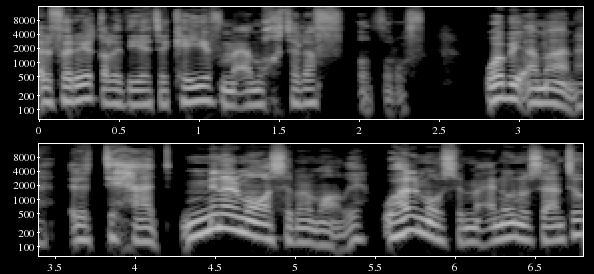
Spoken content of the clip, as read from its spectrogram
الفريق الذي يتكيف مع مختلف الظروف. وبأمانة الاتحاد من المواسم الماضية وهالموسم مع نونو سانتو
